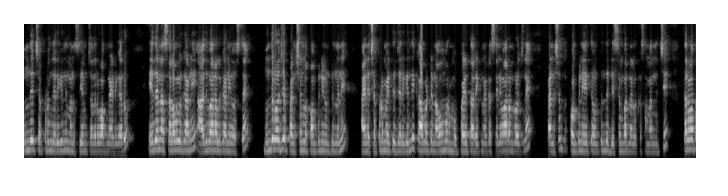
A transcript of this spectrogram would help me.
ముందే చెప్పడం జరిగింది మన సీఎం చంద్రబాబు నాయుడు గారు. ఏదైనా సెలవులు కానీ ఆదివారాలు కానీ వస్తే ముందు రోజే పెన్షన్ల పంపిణీ ఉంటుందని ఆయన చెప్పడం అయితే జరిగింది. కాబట్టి నవంబర్ ముప్పై తారీఖున అంటే శనివారం రోజునే పెన్షన్ల పంపిణీ అయితే ఉంటుంది డిసెంబర్ నెలకు సంబంధించి. తర్వాత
